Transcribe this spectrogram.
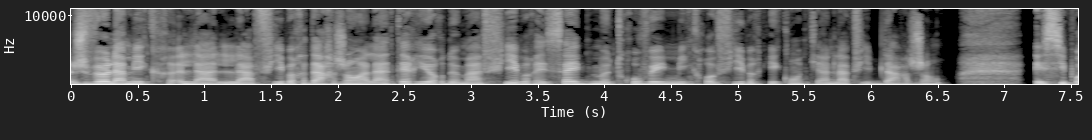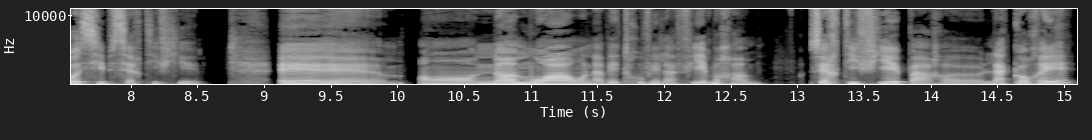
Je veux la, micro, la, la fibre d'argent à l'intérieur de ma fibre. Essaye de me trouver une microfibre qui contient de la fibre d'argent et si possible certifiée. Et en un mois, on avait trouvé la fibre certifiée par euh, la Corée,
